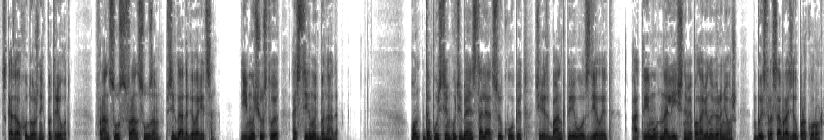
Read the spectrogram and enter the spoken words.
сказал художник-патриот. Француз с французом всегда договорится. Ему, чувствую, отстегнуть бы надо. Он, допустим, у тебя инсталляцию купит, через банк перевод сделает, а ты ему наличными половину вернешь, быстро сообразил прокурор.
